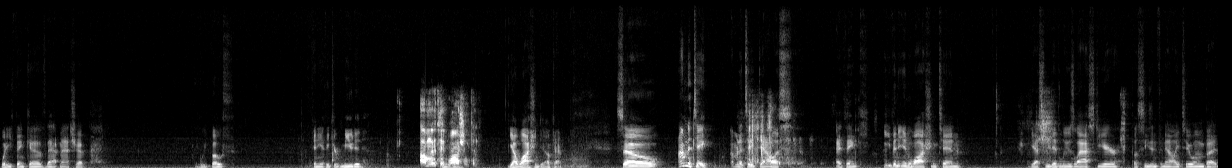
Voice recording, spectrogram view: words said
What do you think of that matchup? I think we both. Vinny, I think you're muted. I'm going to take Washington. Yeah, Washington. Okay. So I'm to take I'm to take Dallas. I think even in Washington, yes, we did lose last year, the season finale to them, but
